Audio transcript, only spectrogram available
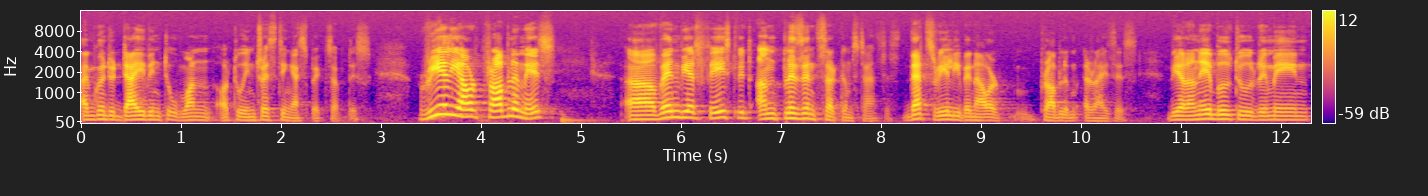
I'm going to dive into one or two interesting aspects of this. Really, our problem is uh, when we are faced with unpleasant circumstances. That's really when our problem arises. We are unable to remain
